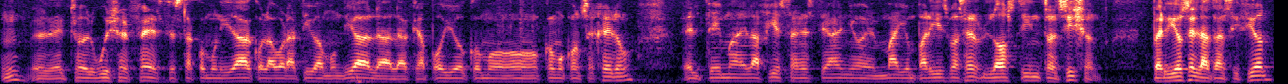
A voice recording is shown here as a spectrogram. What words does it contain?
De hecho, el Wisher Fest, esta comunidad colaborativa mundial a la que apoyo como, como consejero, el tema de la fiesta en este año, en mayo en París, va a ser Lost in Transition, perdidos en la transición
